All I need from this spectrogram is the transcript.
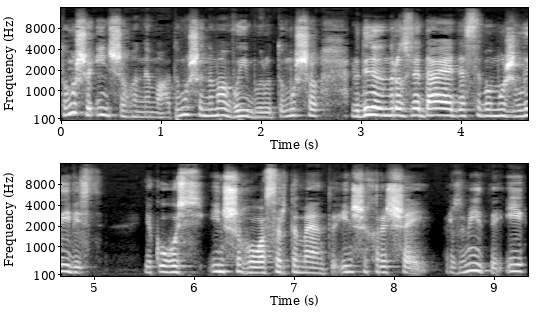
тому що іншого нема, тому що нема вибору, тому що людина не розглядає для себе можливість якогось іншого асортименту, інших речей. Розумієте? І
